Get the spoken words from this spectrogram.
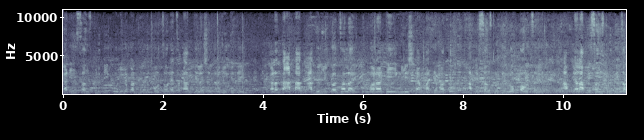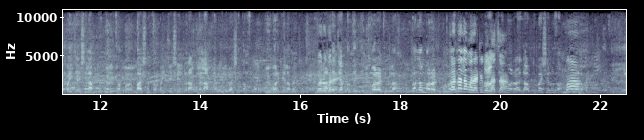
कारण ही संस्कृती कोळी लोकांपर्यंत पोहोचवण्याचं काम केलं असेल तर ज्योती देईल कारण तर आता आधुनिक झालं आहे की मराठी इंग्लिश ह्या माध्यमातून आपली संस्कृती लोप पावत चालली आपल्याला आपली संस्कृती जपायची असेल आपली बोली जप भाषा जपायची असेल तर आपल्याला आपल्या बोलीभाषेतच व्यवहार केला पाहिजे. बरोबर आहे. ज्या पद्धतीने मराठी बोला त्याला मराठी बोला. कणाला मराठी बोलायचा गावठी भाषेनं समजून मग. बोलायला पाहिजे ही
